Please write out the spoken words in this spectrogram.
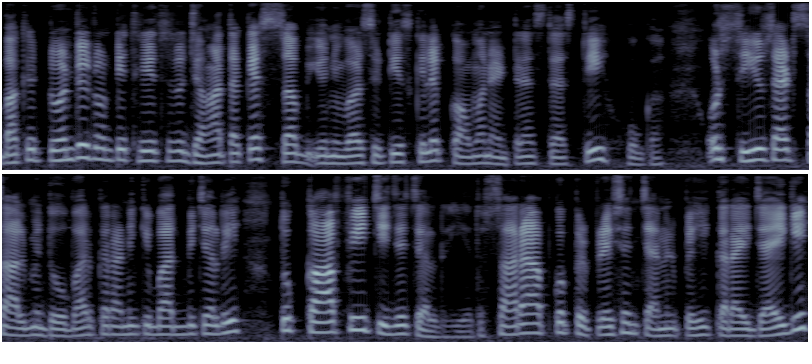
बाकी 2023 से तो जहाँ तक है, सब यूनिवर्सिटीज़ के लिए कॉमन एंट्रेंस टेस्ट ही होगा। और सी यू सेट साल में दो बार कराने की बात भी चल रही है तो काफ़ी चीज़ें चल रही है। तो सारा आपको प्रिपरेशन चैनल पे ही कराई जाएगी।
